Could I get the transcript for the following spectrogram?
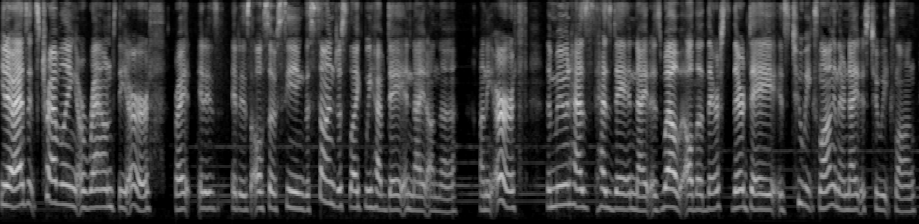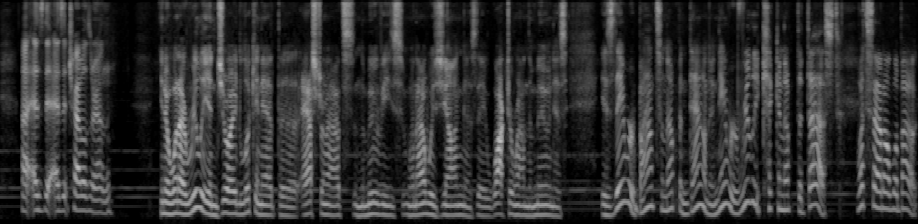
you know as it's traveling around the Earth, right? It is it is also seeing the sun just like we have day and night on the on the Earth. The moon has has day and night as well, although their their day is two weeks long and their night is two weeks long uh, as the, as it travels around you know, what I really enjoyed looking at the astronauts in the movies when I was young as they walked around the moon is is they were bouncing up and down and they were really kicking up the dust. What's that all about?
